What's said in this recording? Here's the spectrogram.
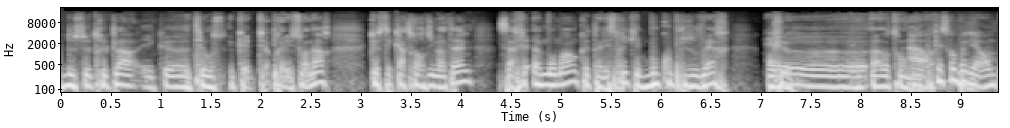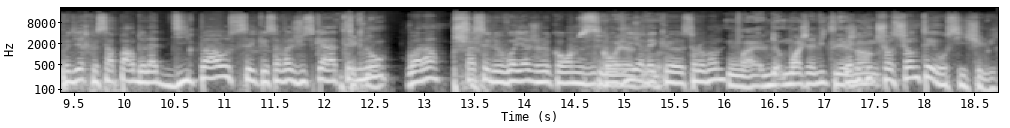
de ce truc-là et que tu es, que t'es après les sonars, que c'est 4 heures du matin, ça fait un moment que tu as l'esprit qui est beaucoup plus ouvert Eh que oui. à d'autres moments. Alors, qu'est-ce qu'on peut dire? On peut dire que ça part de la deep house et que ça va jusqu'à la techno? Techno. Voilà. Ça, c'est le voyage qu'on vit avec euh, Solomon. Ouais, moi j'invite les Il y a gens. beaucoup de choses chantées aussi chez lui.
